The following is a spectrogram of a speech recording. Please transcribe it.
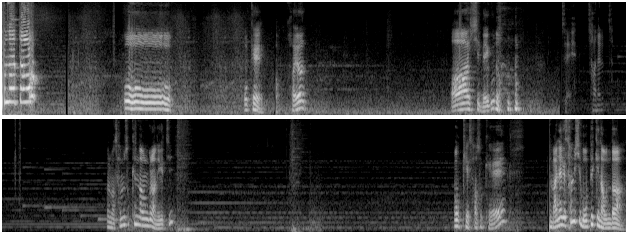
끝났다! 오. 오케이 과연? 아씨 내구도 설마 3소켓 나오는 건 아니겠지? 오케이 4소켓 만약에 35팩이 나온다.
